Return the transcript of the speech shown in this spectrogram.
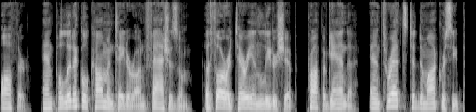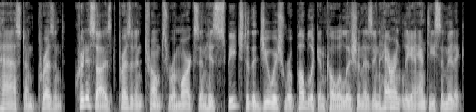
author, and political commentator on fascism, authoritarian leadership, propaganda, and threats to democracy past and present, criticized President Trump's remarks in his speech to the Jewish Republican coalition as inherently anti-Semitic,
